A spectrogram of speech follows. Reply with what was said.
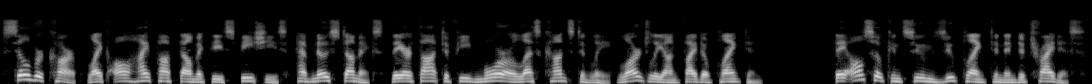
Silver carp, like all hypophthalmichthys species, have no stomachs, they are thought to feed more or less constantly, largely on phytoplankton. They also consume zooplankton and detritus.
